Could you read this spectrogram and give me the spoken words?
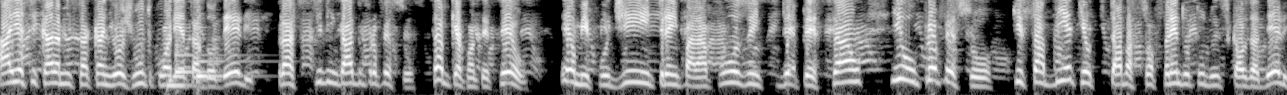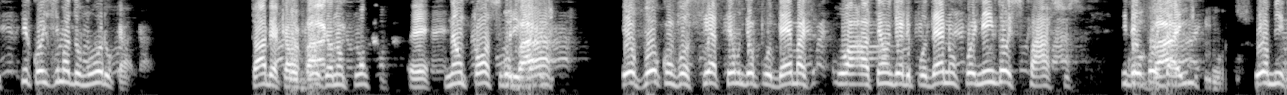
Aí esse cara me sacaneou junto com o orientador dele para se vingar do professor. Sabe o que aconteceu? Eu me fudi, entrei em parafuso, em depressão, e o professor, que sabia que eu estava sofrendo tudo isso por causa dele, ficou em cima do muro, cara. Sabe aquela o coisa? Eu não posso, é, não posso brigar. Eu vou com você até onde eu puder, mas até onde ele puder não foi nem dois passos. E depois daí, eu me,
